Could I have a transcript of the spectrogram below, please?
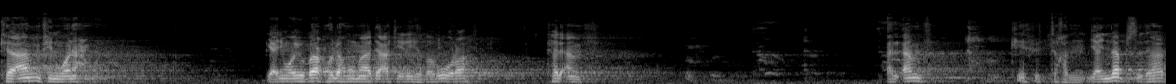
كأنف ونحوه يعني ويباح له ما دعت إليه ضرورة كالأنف. الأنف كيف يتخذ؟ يعني لبس ذهب؟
